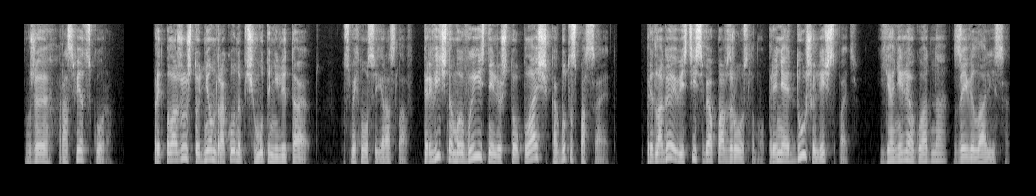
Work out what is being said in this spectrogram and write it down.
уже рассвет скоро. Предположу, что днем драконы почему-то не летают, усмехнулся Ярослав. Первично мы выяснили, что плащ как будто спасает. Предлагаю вести себя по-взрослому, принять душ и лечь спать. Я не лягу одна, заявила Алиса.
